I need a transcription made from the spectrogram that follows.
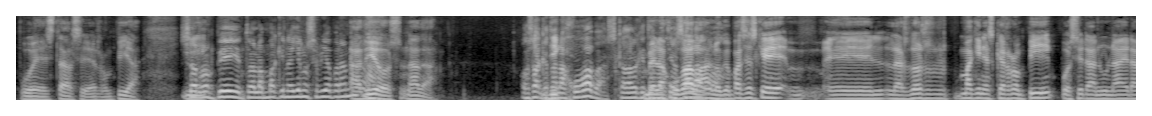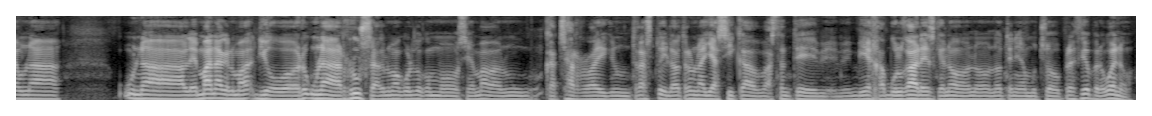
pues tal, se rompía. Se y, rompía y entonces la máquina ya no servía para nada. Adiós, nada. O sea, que te la jugabas cada vez que te Me la jugaba. Lo que pasa es que eh, las dos máquinas que rompí, pues eran una era una una alemana, que no me, digo, una rusa, que no me acuerdo cómo se llamaba, un cacharro ahí, un trasto, y la otra una yasica bastante vieja, vulgares, que no, no, no tenía mucho precio, pero bueno,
